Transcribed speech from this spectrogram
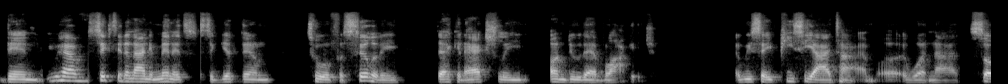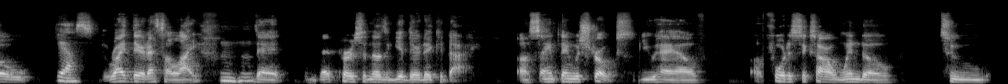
then you have 60 to 90 minutes to get them to a facility that can actually undo that blockage. And we say PCI time uh, and whatnot. So yes, right there, that's a life mm-hmm. that that person doesn't get there, they could die. Uh, same thing with strokes. You have a four to six hour window to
